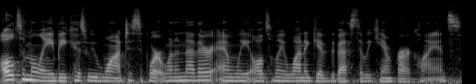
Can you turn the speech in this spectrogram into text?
ultimately because we want to support one another and we ultimately want to give the best that we can for our clients.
